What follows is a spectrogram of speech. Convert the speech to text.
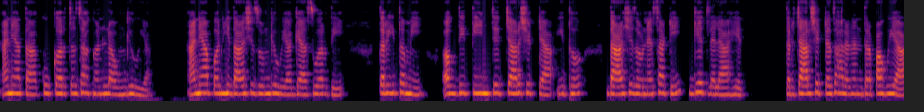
आणि आता कुकरचं झाकण लावून घेऊया. आणि आपण ही डाळ शिजवून घेऊया गॅसवरती. तर इथं मी अगदी तीन ते चार शिट्ट्या इथं डाळ शिजवण्यासाठी घेतलेल्या आहेत. तर चार शिट्ट्या झाल्यानंतर पाहूया.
